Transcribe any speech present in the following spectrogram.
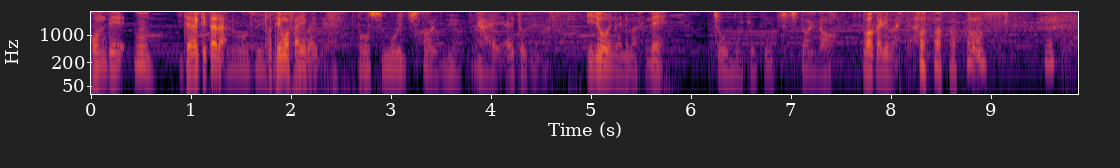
運んでうん。いただけたらこれはぜ、ひとても幸いです。私も行きたいね。はい、ありがとうございます。以上になりますね。ジョンの曲を聴きたいな。わかりました。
